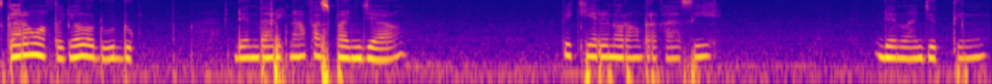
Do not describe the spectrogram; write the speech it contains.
Sekarang waktunya lo duduk dan tarik nafas panjang. Pikirin orang terkasih dan lanjutin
